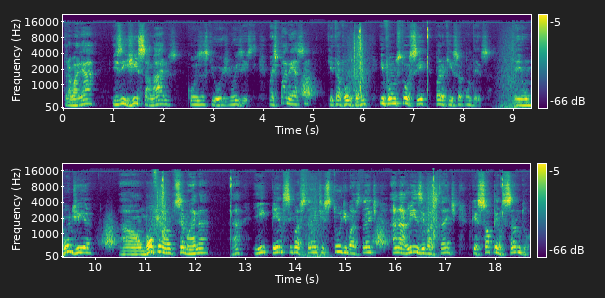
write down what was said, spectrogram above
trabalhar, exigir salários, coisas que hoje não existem. Mas parece que está voltando e vamos torcer para que isso aconteça. Tenha um bom dia, ah, um bom final de semana né? e pense bastante, estude bastante, analise bastante, porque só pensando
